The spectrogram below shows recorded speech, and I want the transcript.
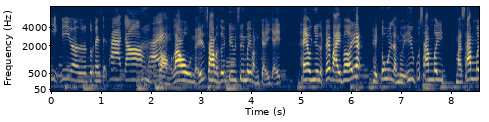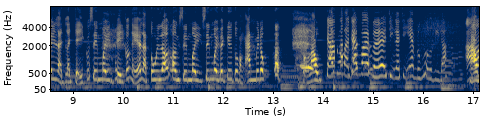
chị đi rồi tụi này sẽ tha cho. Đấy. Còn lâu nghĩ sao mà tôi kêu Simmy bằng chị vậy theo như là cái vai với á thì tôi là người yêu của Sammy mà Sammy là là chị của Simmy thì có nghĩa là tôi lớn hơn Simmy. Simmy phải kêu tôi bằng anh mới đúng. Còn lâu. Chắc mà chắc vai về chị là chị em đúng rồi gì đó. Không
